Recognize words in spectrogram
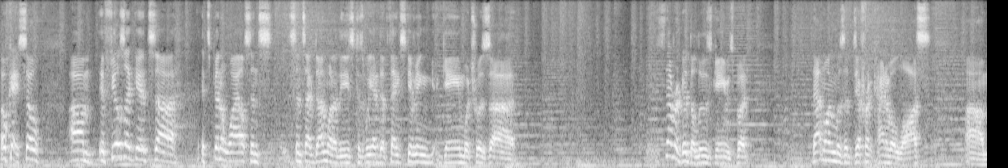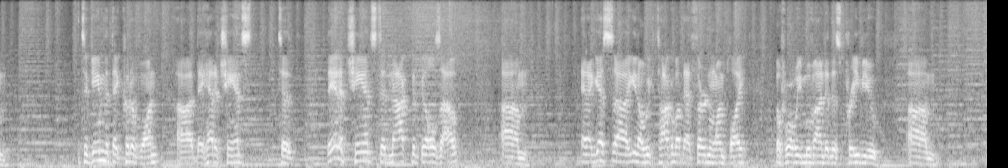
Okay, so um, it feels like it's uh, it's been a while since since I've done one of these because we had the Thanksgiving game, which was uh, it's never good to lose games, but that one was a different kind of a loss. Um, it's a game that they could have won. Uh, they had a chance to they had a chance to knock the Bills out. Um, and I guess uh, you know we could talk about that third and one play before we move on to this preview. Um,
